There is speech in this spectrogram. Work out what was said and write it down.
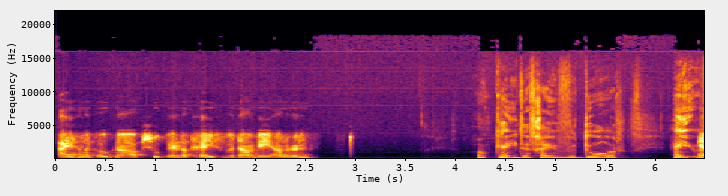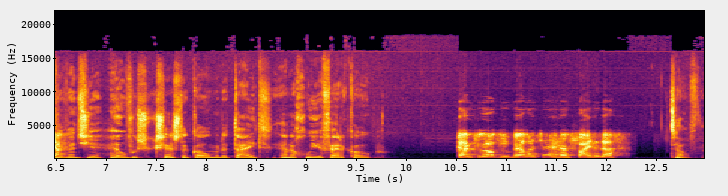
eigenlijk ook naar op zoek en dat geven we dan weer aan hun. Oké, dat geven we door. hey, we wensen je heel veel succes de komende tijd en een goede verkoop. Dankjewel voor uw belletje en een fijne dag. Hetzelfde.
